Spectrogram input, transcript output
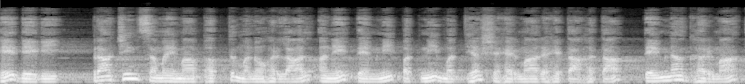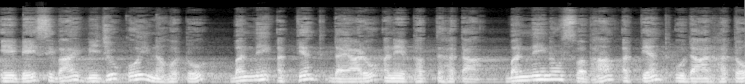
હે દેવી, પ્રાચીન સમયમાં ભક્ત મનોહરલાલ અને તેમની પત્ની મધ્ય શહેરમાં રહેતા હતા, તેમના ઘરમાં એ બે સિવાય બીજું કોઈ નહોતું, બંને અત્યંત દયાળુ અને ભક્ત હતા, બંનેનો સ્વભાવ અત્યંત ઉદાર હતો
